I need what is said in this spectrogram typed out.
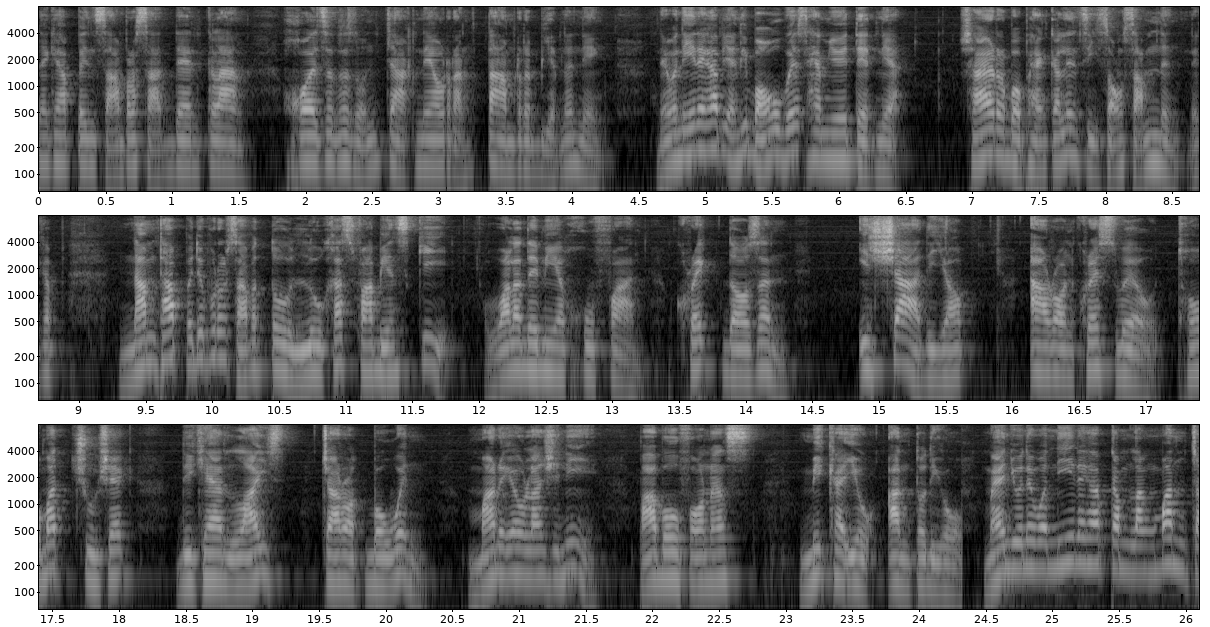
นะครับเป็น 3 ประสานแดนกลาง คอยสนับสนุนจากแนวหลังตามระเบียบนั่นเอง ในวันนี้นะครับอย่างที่บอกว่าเวสต์แฮมยูไนเต็ดเนี่ยใช้ระบบแผนการเล่น 4-2-3-1 นะครับนำทัพไปด้วยผู้รักษาประตูลูคัสฟาเบียนสกี้ วลาเดเมียคูฟาน เครกดอสัน อิชาดิยอปอารอนครสเวล โทมัสชูเชกดีแคนไลส์ จารอดโบเวน มาริเอลลาชินี ปาโบฟอนัส มิคาเอลอันโตดิโอ แมนยูในวันนี้นะครับกำลังมั่นใจ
